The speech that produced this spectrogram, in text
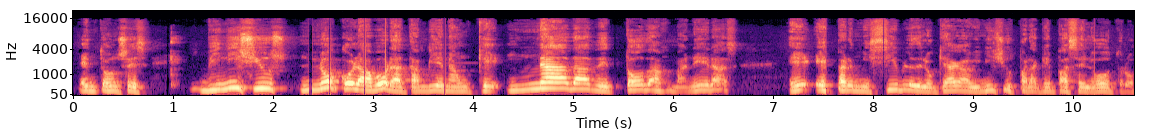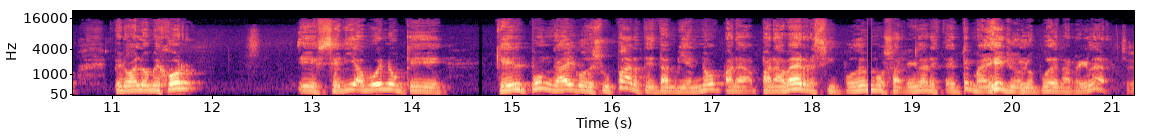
Entonces, Vinicius no colabora también, aunque nada de todas maneras eh, es permisible de lo que haga Vinicius para que pase lo otro. Pero a lo mejor eh, sería bueno que, que, él ponga algo de su parte también, ¿no? Para, para ver si podemos arreglar este tema. Ellos lo pueden arreglar. Sí.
